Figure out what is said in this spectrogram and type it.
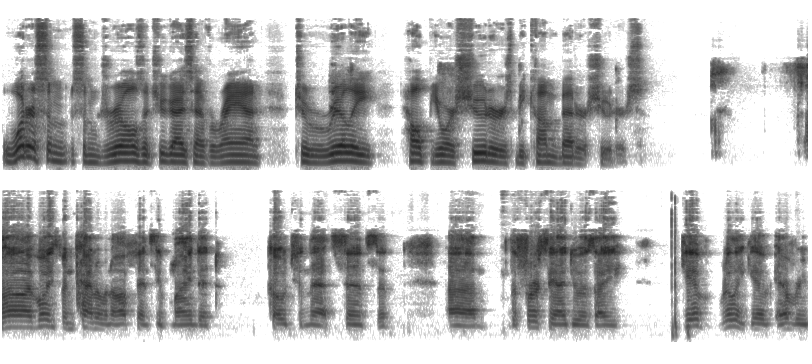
what are some some drills that you guys have ran to really help your shooters become better shooters? Well, I've always been kind of an offensive minded coach in that sense. That um, the first thing I do is I give really give every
